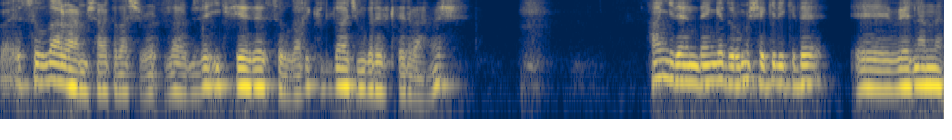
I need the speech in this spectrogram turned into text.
Böyle sıvılar vermiş arkadaşlar bize. X, Y, Z sıvıları, kütle hacim grafikleri vermiş. Hangilerinin denge durumu şekil 2'de e, verilenler,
